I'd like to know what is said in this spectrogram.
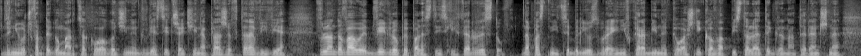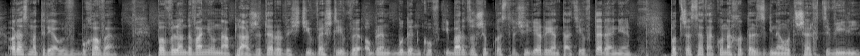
W dniu 4 marca około godziny 23 na plaży w Tel Awiwie wylądowały dwie grupy palestyńskich terrorystów. Napastnicy byli uzbrojeni w karabiny kałasznikowa, pistolety, granaty ręczne oraz materiały wybuchowe. Po wylądowaniu na plaży terroryści weszli w obręb budynków i bardzo szybko stracili orientację w terenie. Podczas ataku na hotel zginęło trzech cywili.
